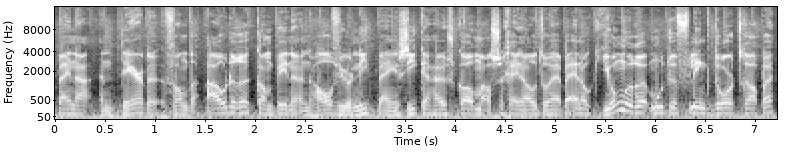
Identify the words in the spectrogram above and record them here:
Bijna een derde van de ouderen kan binnen een half uur niet bij een ziekenhuis komen als ze geen auto hebben. En ook jongeren moeten flink doortrappen. 10%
